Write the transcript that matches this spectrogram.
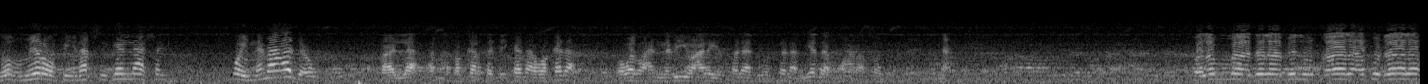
تضمر في نفسك لا شيء وإنما أدعو. قال لا أما فكرت في كذا وكذا. ووضع النبي عليه الصلاة والسلام يده على صدره. نعم. فلما دنا منه قال أفدالة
